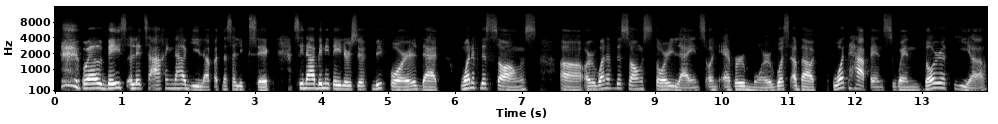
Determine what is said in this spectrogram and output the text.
well, based ulit sa aking nahagilap at nasa liksik, sinabi ni Taylor Swift before that one of the songs uh, or one of the song's storylines on Evermore was about what happens when Dorothea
